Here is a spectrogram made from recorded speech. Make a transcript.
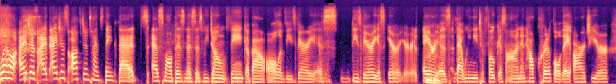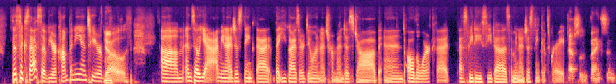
well, I just I, I just oftentimes think that as small businesses, we don't think about all of these various these various areas areas mm-hmm. that we need to focus on and how critical they are to your the success of your company and to your yeah. growth. Um, and so yeah, I mean, I just think that that you guys are doing a tremendous job and all the work that SBDC does. I mean, I just think it's great. Absolutely, thanks. And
